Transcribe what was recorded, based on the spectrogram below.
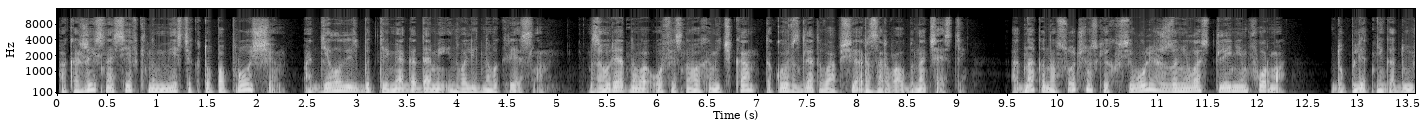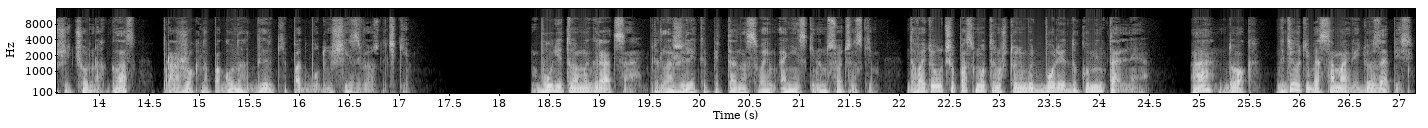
Окажись на Севкином месте кто попроще, отделались бы тремя годами инвалидного кресла. Заурядного офисного хомячка такой взгляд вообще разорвал бы на части. Однако на сочинских всего лишь занялась тлением форма — Дуплет негодующий черных глаз прожег на погонах дырки под будущие звездочки. «Будет вам играться», — предложили капитана своим Анискиным Сочинским. «Давайте лучше посмотрим что-нибудь более документальное». «А, док, где у тебя сама видеозапись?»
